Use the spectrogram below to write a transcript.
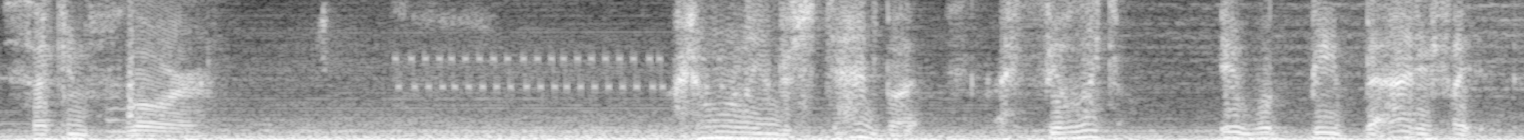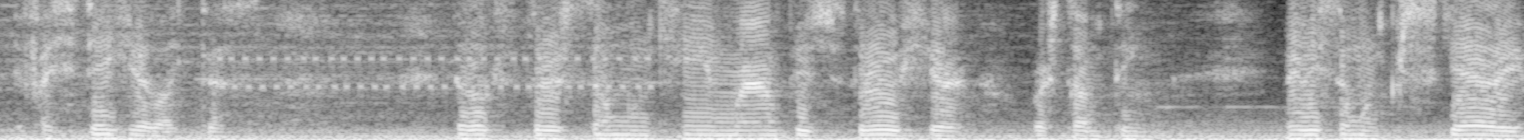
Second floor. I don't really understand, but I feel like it would be bad if I if I stay here like this. It looks there's someone came rampage through here or something. Maybe someone scary,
